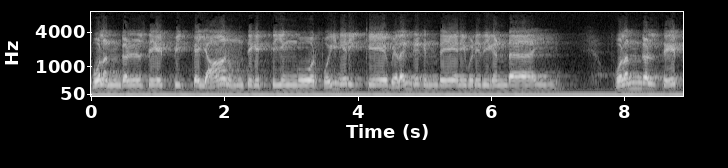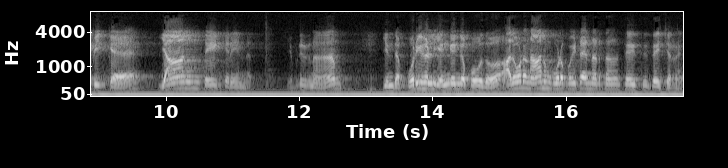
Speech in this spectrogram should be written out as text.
புலன்கள் திகைப்பிக்க யானும் திகைத்து இங்கோர் பொய் நெறிக்கே விளங்குகின்றேனி விடுதி கண்டாய். புலன்கள் தேய்ப்பிக்க யானும் தேய்க்கிறேன் எப்படி இருக்குன்னா இந்த பொறிகள் எங்கெங்க போகுதோ அதோட நானும் கூட போயிட்டா என்ன அர்த்தம்? தேய்த்து தேய்ச்சிடுறேன்.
